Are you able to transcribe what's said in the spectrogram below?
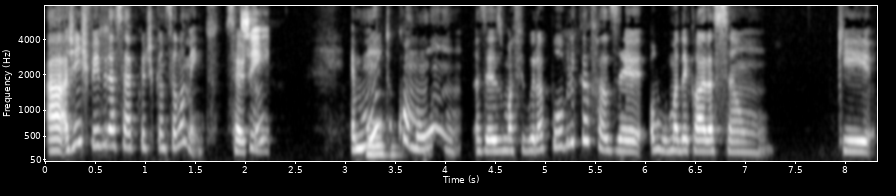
a, a gente vive nessa época de cancelamento, certo? Sim. É muito uhum. comum, às vezes, uma figura pública fazer alguma declaração que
